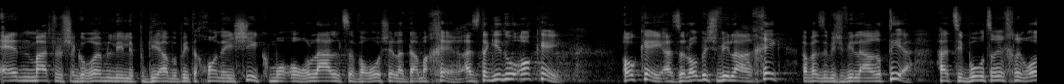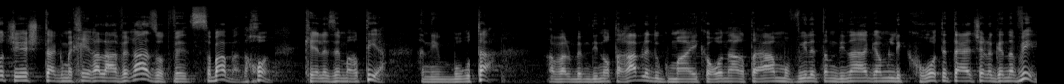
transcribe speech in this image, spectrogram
אין משהו שגורם לי לפגיעה בביטחון האישי כמו עורלה על צווארו של אדם אחר. אז תגידו, אוקיי. אוקיי, אז זה לא בשביל להרחיק, אבל זה בשביל להרתיע. הציבור צריך לראות שיש תג מחיר על העבירה הזאת, וסבבה, נכון, כלא זה מרתיע. אני מורתע. אבל במדינות ערב, לדוגמה, עקרון ההרתעה מוביל את המדינה גם לכרות את היד של הגנבים.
